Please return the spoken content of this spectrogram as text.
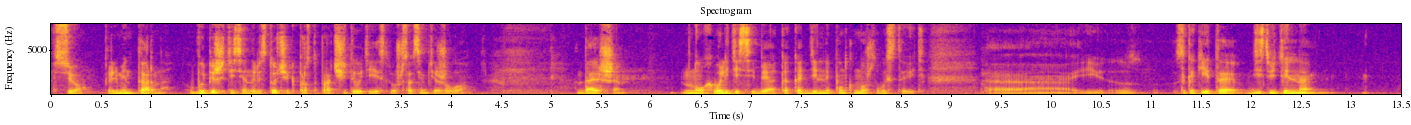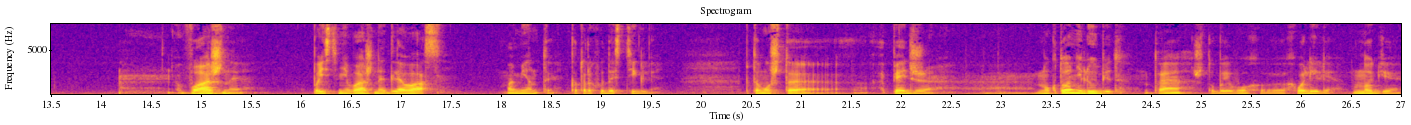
Все, элементарно. Выпишите себе на листочек, просто прочитывайте, если уж совсем тяжело. Дальше. Ну, хвалите себя, как отдельный пункт можно выставить. Э, за какие-то действительно важные, поистине важные для вас моменты, которых вы достигли. Потому что, опять же, ну, кто не любит, да, чтобы его хвалили? Многие,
